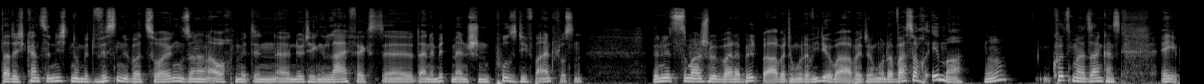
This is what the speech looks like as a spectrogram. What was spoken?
Dadurch kannst du nicht nur mit Wissen überzeugen, sondern auch mit den äh, nötigen Lifehacks äh, deine Mitmenschen positiv beeinflussen. Wenn du jetzt zum Beispiel bei der Bildbearbeitung oder Videobearbeitung oder was auch immer, ne, kurz mal sagen kannst, ey,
